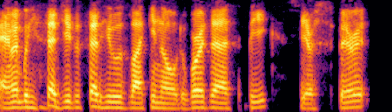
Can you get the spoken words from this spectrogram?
And I remember he said, Jesus said, he was like, you know, the words that I speak, they are spirit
